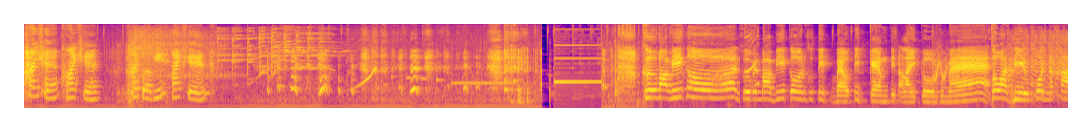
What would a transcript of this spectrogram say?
Hi Ken. Hi Ken. Hi Barbie Hi Ken คือบาร์บี้เกิน คือเป็นบาร์บี้เกิน คือติดแบลติดแกมติดอะไรเกินคุณแม่ สวัสดีทุกคนนะคะ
